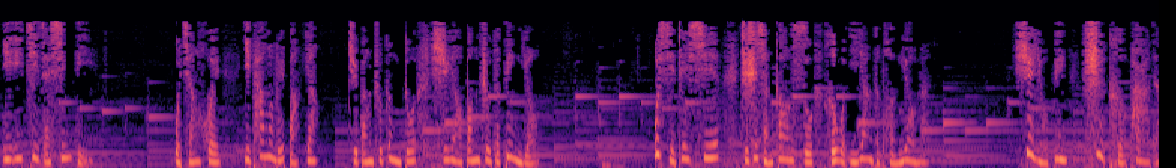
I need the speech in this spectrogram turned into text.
一一记在心底。我将会以他们为榜样，去帮助更多需要帮助的病友。我写这些，只是想告诉和我一样的朋友们：血友病是可怕的。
